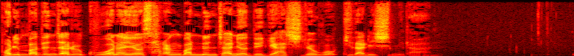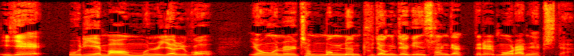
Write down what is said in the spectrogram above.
버림받은 자를 구원하여 사랑받는 자녀 되게 하시려고 기다리십니다. 이제 우리의 마음 문을 열고 영혼을 젖먹는 부정적인 생각들을 몰아냅시다.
